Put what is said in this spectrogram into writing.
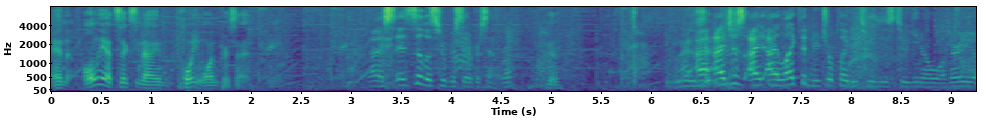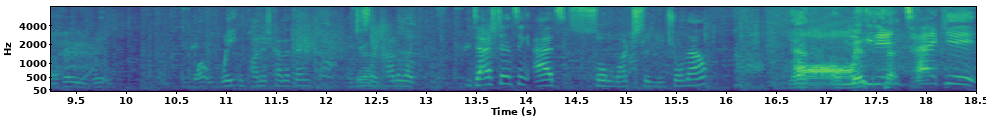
And only at 69.1%. Uh, it's, it's still a super save percent, bro. I, I, I just I, I like the neutral play between these two. You know, a very a very wait, wa- wait and punish kind of thing, and just Yeah. like kind of like dash dancing adds so much to neutral now. Yeah, Oh, he didn't tech it.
